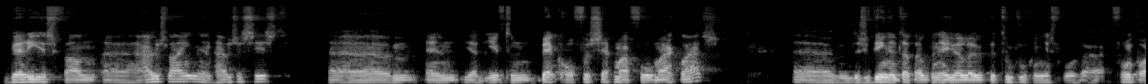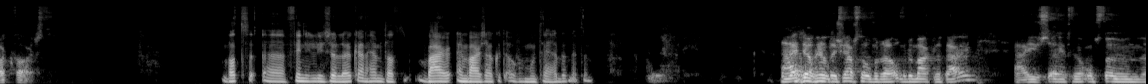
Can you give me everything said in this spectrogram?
Barry is van uh, Huislijn en Huisassist. Um, en ja, die heeft een back-office, zeg maar, voor makelaars. Um, dus ik denk dat dat ook een hele leuke toevoeging is voor, uh, voor een podcast. Wat uh, vinden jullie zo leuk aan hem? Dat, waar, en waar zou ik het over moeten hebben met hem? Hij is heel enthousiast over, over de makelaardij. Hij heeft een ondersteunende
